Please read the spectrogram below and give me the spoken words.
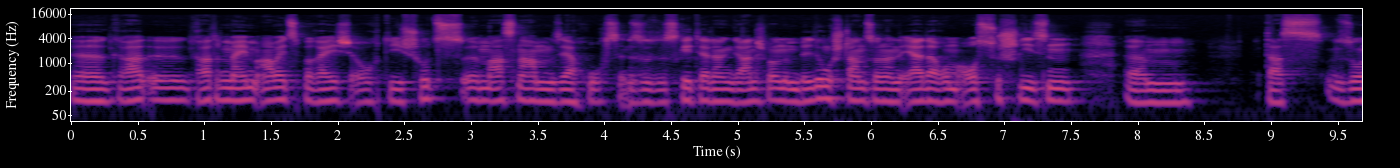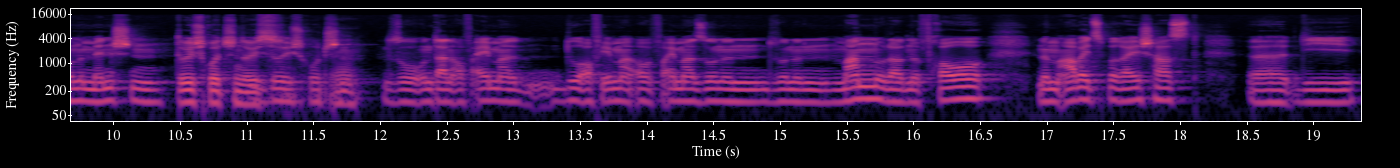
äh, gerade äh, in meinem Arbeitsbereich auch die Schutzmaßnahmen sehr hoch sind. Also das geht ja dann gar nicht mal um den Bildungsstand, sondern eher darum auszuschließen, ähm, dass so eine Menschen durchrutschen durchs. durchrutschen. So und dann auf einmal du auf einmal auf einmal so einen so einen Mann oder eine Frau in einem Arbeitsbereich hast, äh, die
